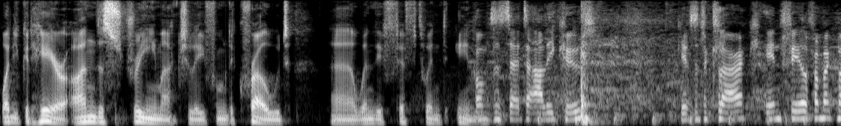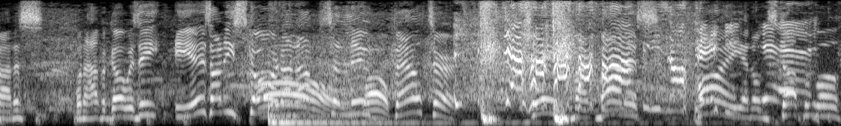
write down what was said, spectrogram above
what you could hear on the stream actually from the crowd uh, when the fifth went in. Comes and said to Ali Coote. Gives it to Clark. Infield for McManus. Gonna have a go, is he? He is, and he scored an absolute belter. James McManus, high and unstoppable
